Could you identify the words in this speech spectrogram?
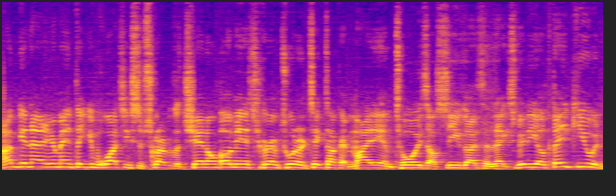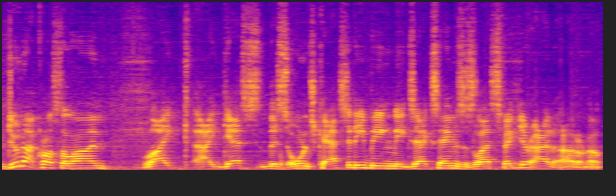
I'm getting out of here, man. Thank you for watching. Subscribe to the channel. Follow me on Instagram, Twitter, and TikTok at MyDamnToys. I'll see you guys in the next video. Thank you, and do not cross the line like, I guess, this Orange Cassidy being the exact same as his last figure. I, I don't know.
